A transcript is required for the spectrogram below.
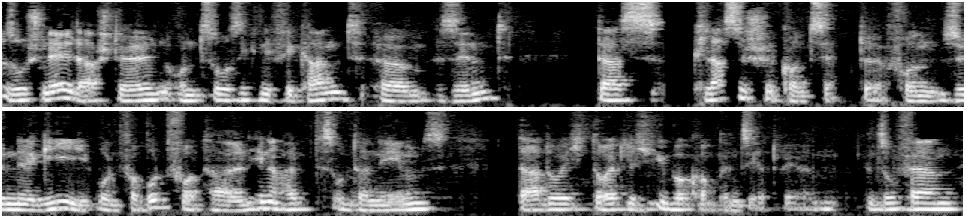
so schnell darstellen und so signifikant ähm, sind, dass klassische Konzepte von Synergie und Verbundvorteilen innerhalb des Unternehmens dadurch deutlich überkompensiert werden. Insofern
